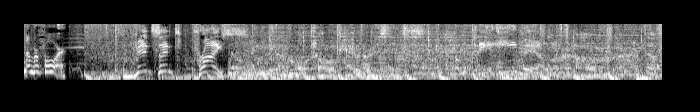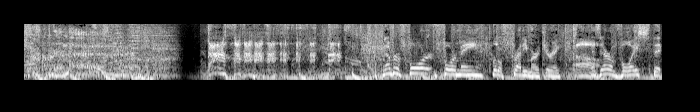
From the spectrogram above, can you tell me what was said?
Number four. Vincent Price. No mere mortal can resist The evil. Number four for me, little Freddie Mercury. Oh. Is there a voice that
